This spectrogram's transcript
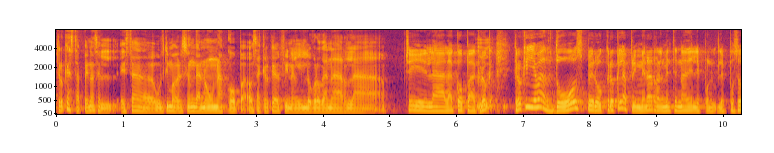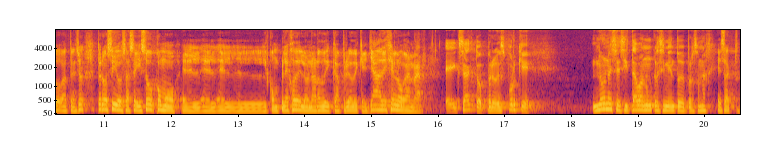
creo que hasta apenas el- esta última versión ganó una copa. O sea, creo que al final logró ganar la, Sí, la, la copa. Creo que, creo que lleva dos, pero creo que la primera realmente nadie le, le puso atención. Pero sí, o sea, se hizo como el- el complejo de Leonardo DiCaprio de que ya déjenlo ganar. Exacto, pero es porque no necesitaban un crecimiento de personaje. Exacto.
